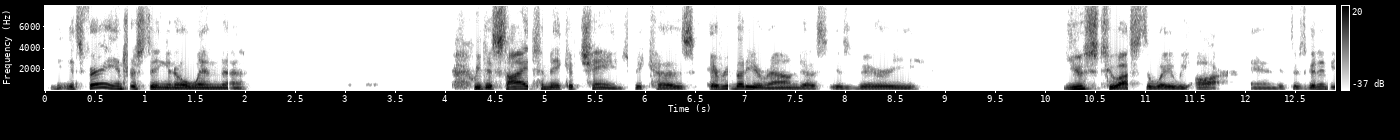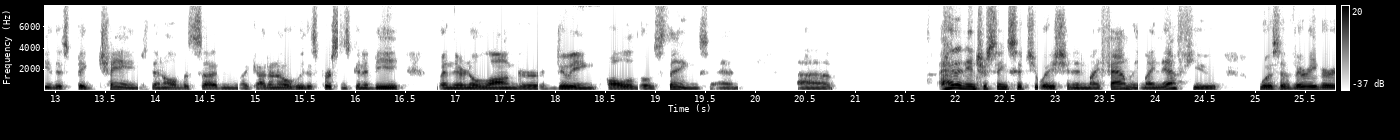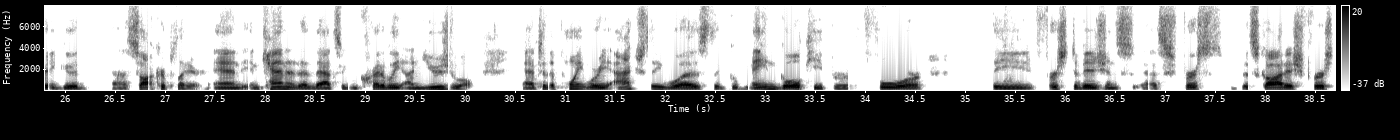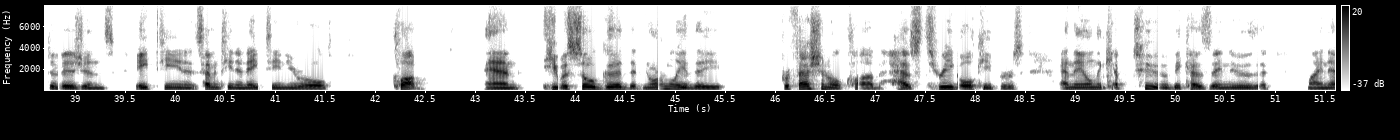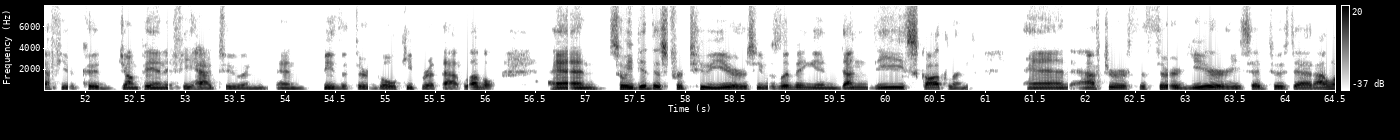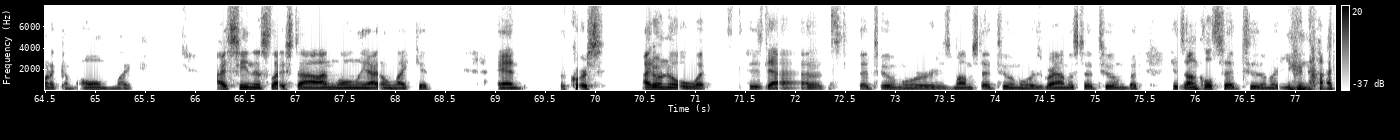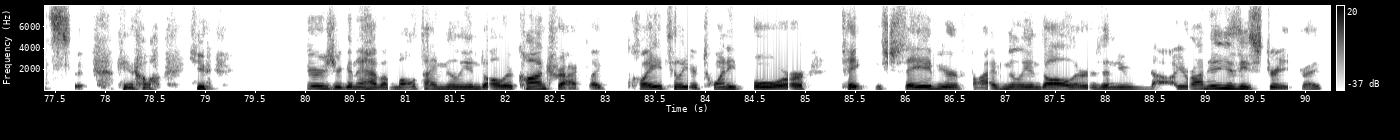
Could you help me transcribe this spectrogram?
it's very interesting, you know, when uh, we decide to make a change because everybody around us is very used to us the way we are, And if there's going to be this big change, then all of a sudden, like, I don't know who this person's going to be when they're no longer doing all of those things. And uh, I had an interesting situation in my family. My nephew was a very, very good uh, soccer player. And in Canada, that's incredibly unusual uh, to the point where he actually was the main goalkeeper for the first divisions, uh, first the Scottish first divisions, 18, 17, and 18 year old club. And he was so good that normally the professional club has three goalkeepers, and they only kept two because they knew that my nephew could jump in if he had to and, and be the third goalkeeper at that level. And so he did this for two years. He was living in Dundee, Scotland. And after the third year, he said to his dad, I want to come home. Like, I've seen this lifestyle. I'm lonely. I don't like it. And of course, I don't know what his dad said to him or his mom said to him or his grandma said to him, but his uncle said to him, Are you nuts? you know, you years you're gonna have a multi-million dollar contract. Like play till you're 24, take save your five million dollars and you you're on easy street, right?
